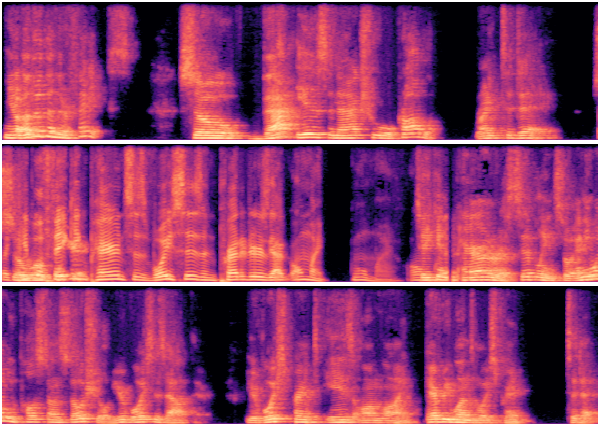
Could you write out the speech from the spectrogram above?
you know, other than their face. So, that is an actual problem right today. Like so people faking parents' voices and predators. Oh my, oh my, oh taking my. a parent or a sibling. So anyone who posts on social, your voice is out there. Your voice print is online. Everyone's voice print today.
